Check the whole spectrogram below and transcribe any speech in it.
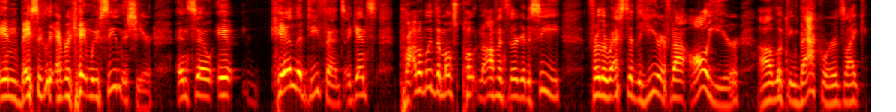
in basically every game we've seen this year. And so it can the defense against probably the most potent offense they're going to see for the rest of the year, if not all year, uh, looking backwards, like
